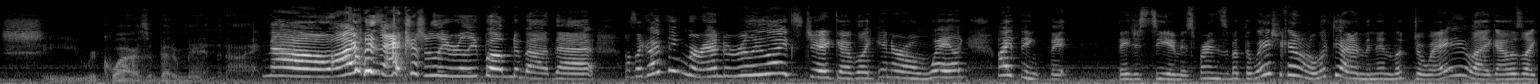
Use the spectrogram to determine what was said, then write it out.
She requires a better man than I. No, I was actually really bummed about that. I was like, I think Miranda really likes Jacob, like in her own way. Like, I think that they just see him as friends, but the way she kind of looked at him and then looked away, like, I was like,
